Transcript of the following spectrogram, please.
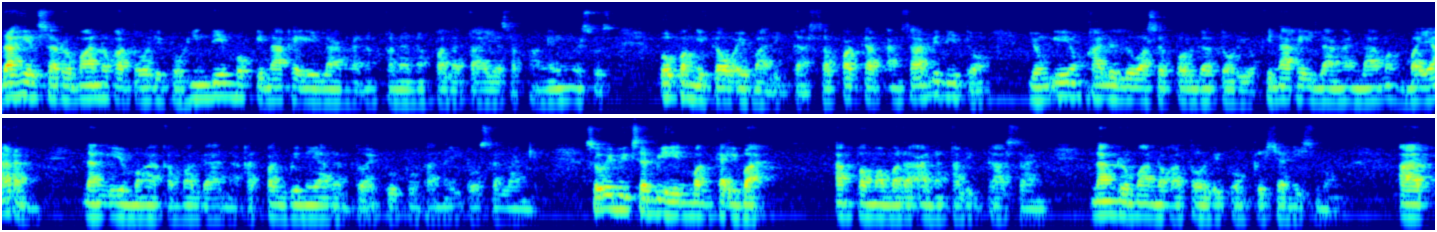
Dahil sa Romano Katoliko, hindi mo kinakailangan ng pananampalataya sa Panginoong Yesus upang ikaw ay maligtas. Sapagkat ang sabi dito, yung iyong kaluluwa sa purgatorio, kinakailangan lamang bayaran ng iyong mga kamag-anak at pag binayaran to ay pupunta na ito sa langit. So, ibig sabihin, magkaiba ang pamamaraan ng kaligtasan ng Romano-Katolikong Kristyanismo. At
